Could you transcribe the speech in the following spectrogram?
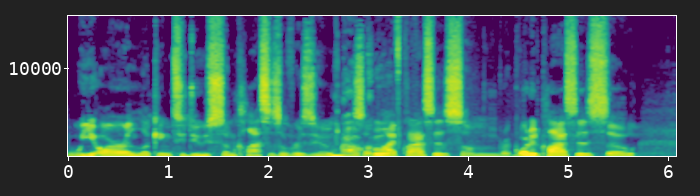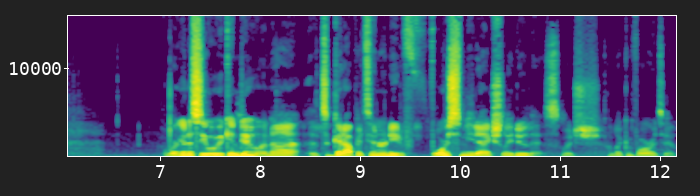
We are looking to do some classes over zoom Oh, some cool. live classes some recorded classes. So we're going to see what we can do. And uh, it's a good opportunity to force me to actually do this which i'm looking forward to.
